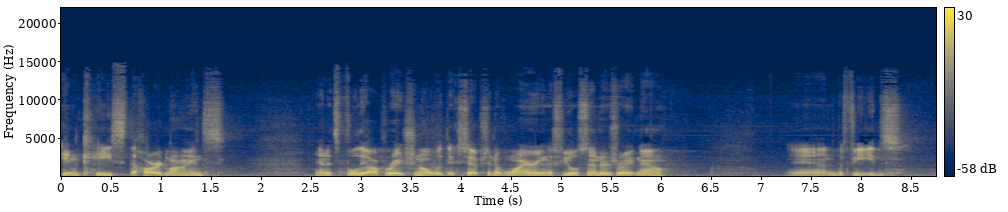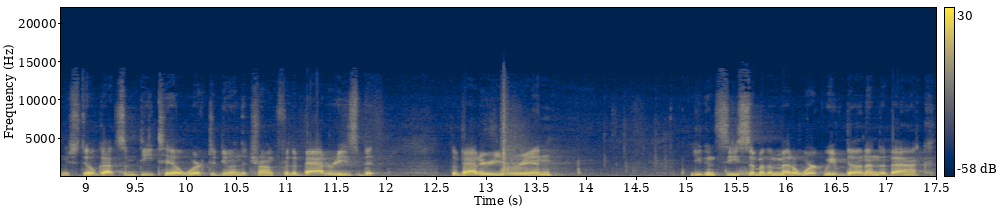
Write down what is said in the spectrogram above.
encase the hard lines and it's fully operational with the exception of wiring the fuel centers right now and the feeds. We've still got some detail work to do in the trunk for the batteries, but the batteries are in. You can see some of the metal work we've done in the back.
